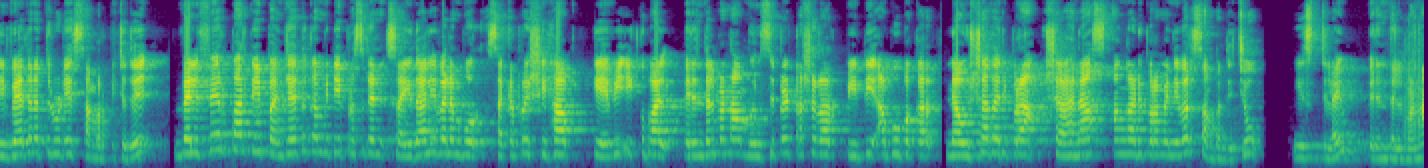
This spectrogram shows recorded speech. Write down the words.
നിവേദനത്തിലൂടെ സമർപ്പിച്ചത്. Welfare party panchayat committee president Saithali Valambur secretary Shihab K V Iqbal Perinthalmanna municipal treasurer P T Abubakar Noushad Aripra Shahanas Angadippuram എന്നിവർ സംബന്ധിച്ചു. East live Perinthalmanna.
